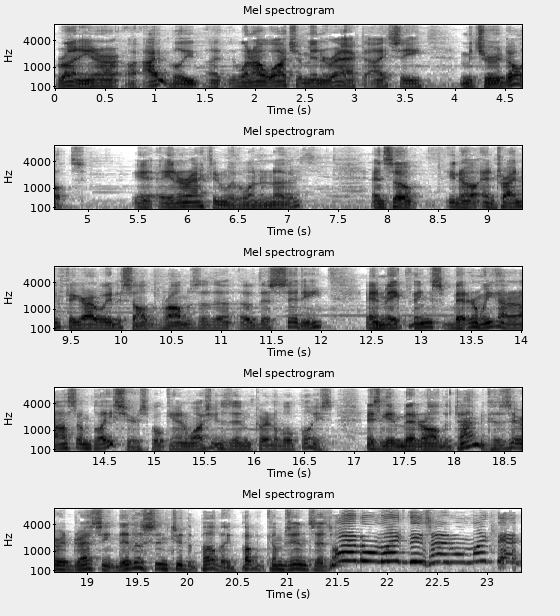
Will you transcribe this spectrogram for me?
running our, I believe, uh, when I watch them interact, I see mature adults interacting with one another and so, you know, and trying to figure out a way to solve the problems of the of this city and make things better. And we got an awesome place here. Spokane, Washington is an incredible place. It's getting better all the time because they're addressing, they listen to the public. Public comes in and says, well, I don't like this, I don't like that.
